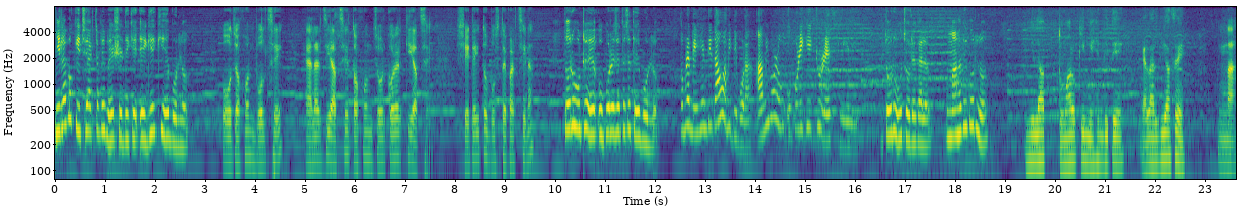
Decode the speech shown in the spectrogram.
নীলাবও কিছু একটা ভেবে সেদিকে এগিয়ে গিয়ে বলল ও যখন বলছে অ্যালার্জি আছে তখন জোর করার কি আছে? সেটাই তো বুঝতে পারছি না। তরু উঠে উপরে যেতে যেতে বলল তোমরা মেহেন্দি দাও আমি দেব না। আমি বরং উপরে গিয়ে একটু রেস্ট নিয়ে নিই। তরু চলে গেল। মাহাদি বলল নীলাপ তোমারও কি মেহেন্দিতে অ্যালার্জি আছে? না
